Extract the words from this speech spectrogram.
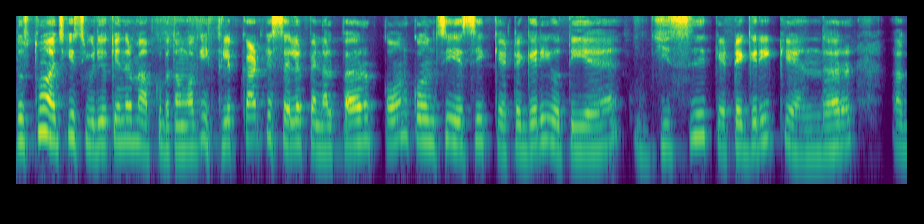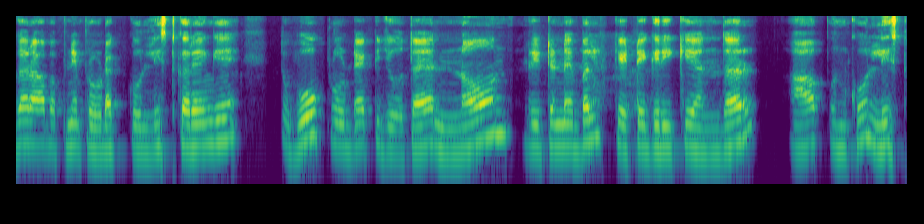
दोस्तों, आज की इस वीडियो के अंदर मैं आपको बताऊँगा कि फ़्लिपकार्ट के सेलर पैनल पर कौन कौन सी ऐसी कैटेगरी होती है, जिस कैटेगरी के अंदर अगर आप अपने प्रोडक्ट को लिस्ट करेंगे तो वो प्रोडक्ट जो होता है नॉन रिटर्नेबल कैटेगरी के अंदर आप उनको लिस्ट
